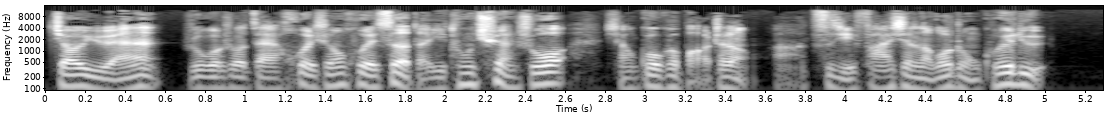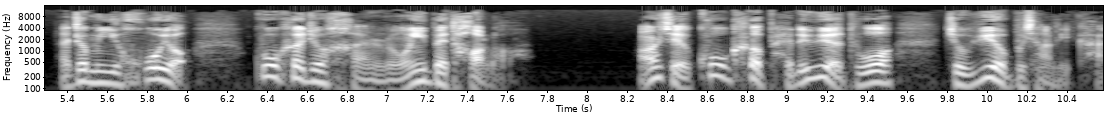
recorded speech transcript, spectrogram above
交易员如果说在绘声绘色的一通劝说，向顾客保证啊自己发现了某种规律，那这么一忽悠，顾客就很容易被套牢。而且顾客赔的越多，就越不想离开。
